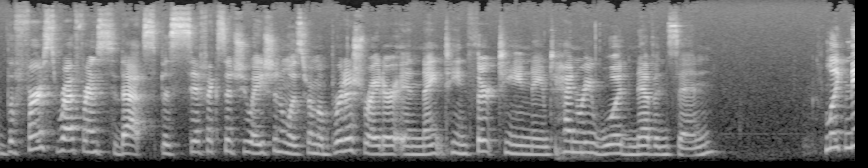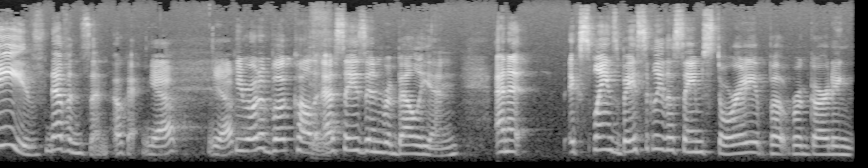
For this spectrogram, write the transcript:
the first reference to that specific situation was from a British writer in 1913 named Henry Wood Nevinson. Like Nev, Nevinson. Okay. Yeah. Yeah. He wrote a book called Essays in Rebellion, and it explains basically the same story, but regarding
